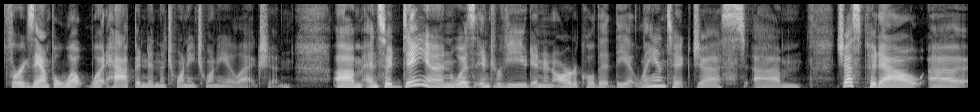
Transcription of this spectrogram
for example, what, what happened in the 2020 election. Um, and so Dan was interviewed in an article that The Atlantic just, um, just put out uh,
